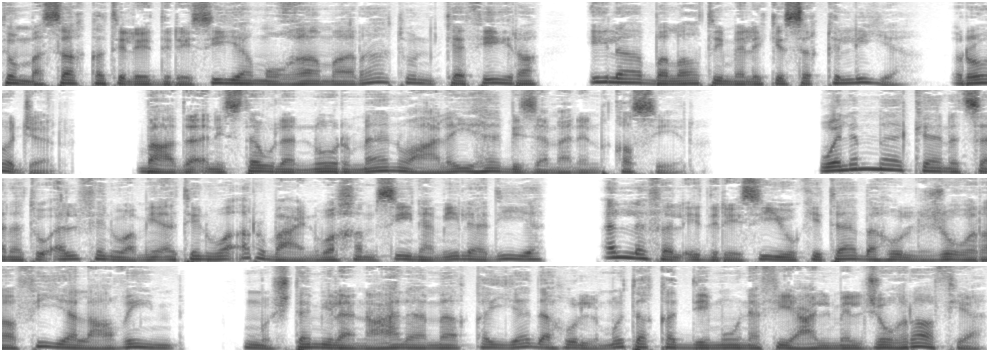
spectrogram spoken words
ثم ساقت الإدريسية مغامرات كثيرة إلى بلاط ملك صقلية روجر. بعد أن استولى النورمان عليها بزمن قصير. ولما كانت سنة 1154 ميلادية ألف الإدريسي كتابه الجغرافي العظيم مشتملا على ما قيده المتقدمون في علم الجغرافيا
